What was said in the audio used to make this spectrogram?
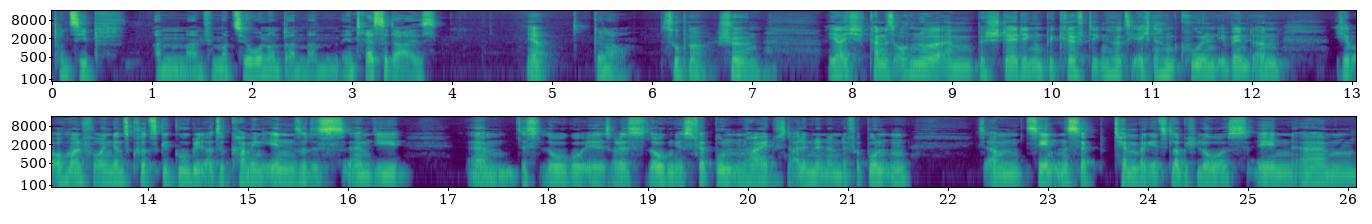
Prinzip an, an Informationen und an, an Interesse da ist. Ja. Genau. Super, schön. Ja, ich kann das auch nur ähm, bestätigen und bekräftigen. Hört sich echt nach einem coolen Event an. Ich habe auch mal vorhin ganz kurz gegoogelt, also Coming In, so das, ähm, die, ähm, das Logo ist oder das Slogan ist Verbundenheit. Wir sind alle miteinander verbunden. Ist am 10. September geht es, glaube ich, los. In, ähm,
